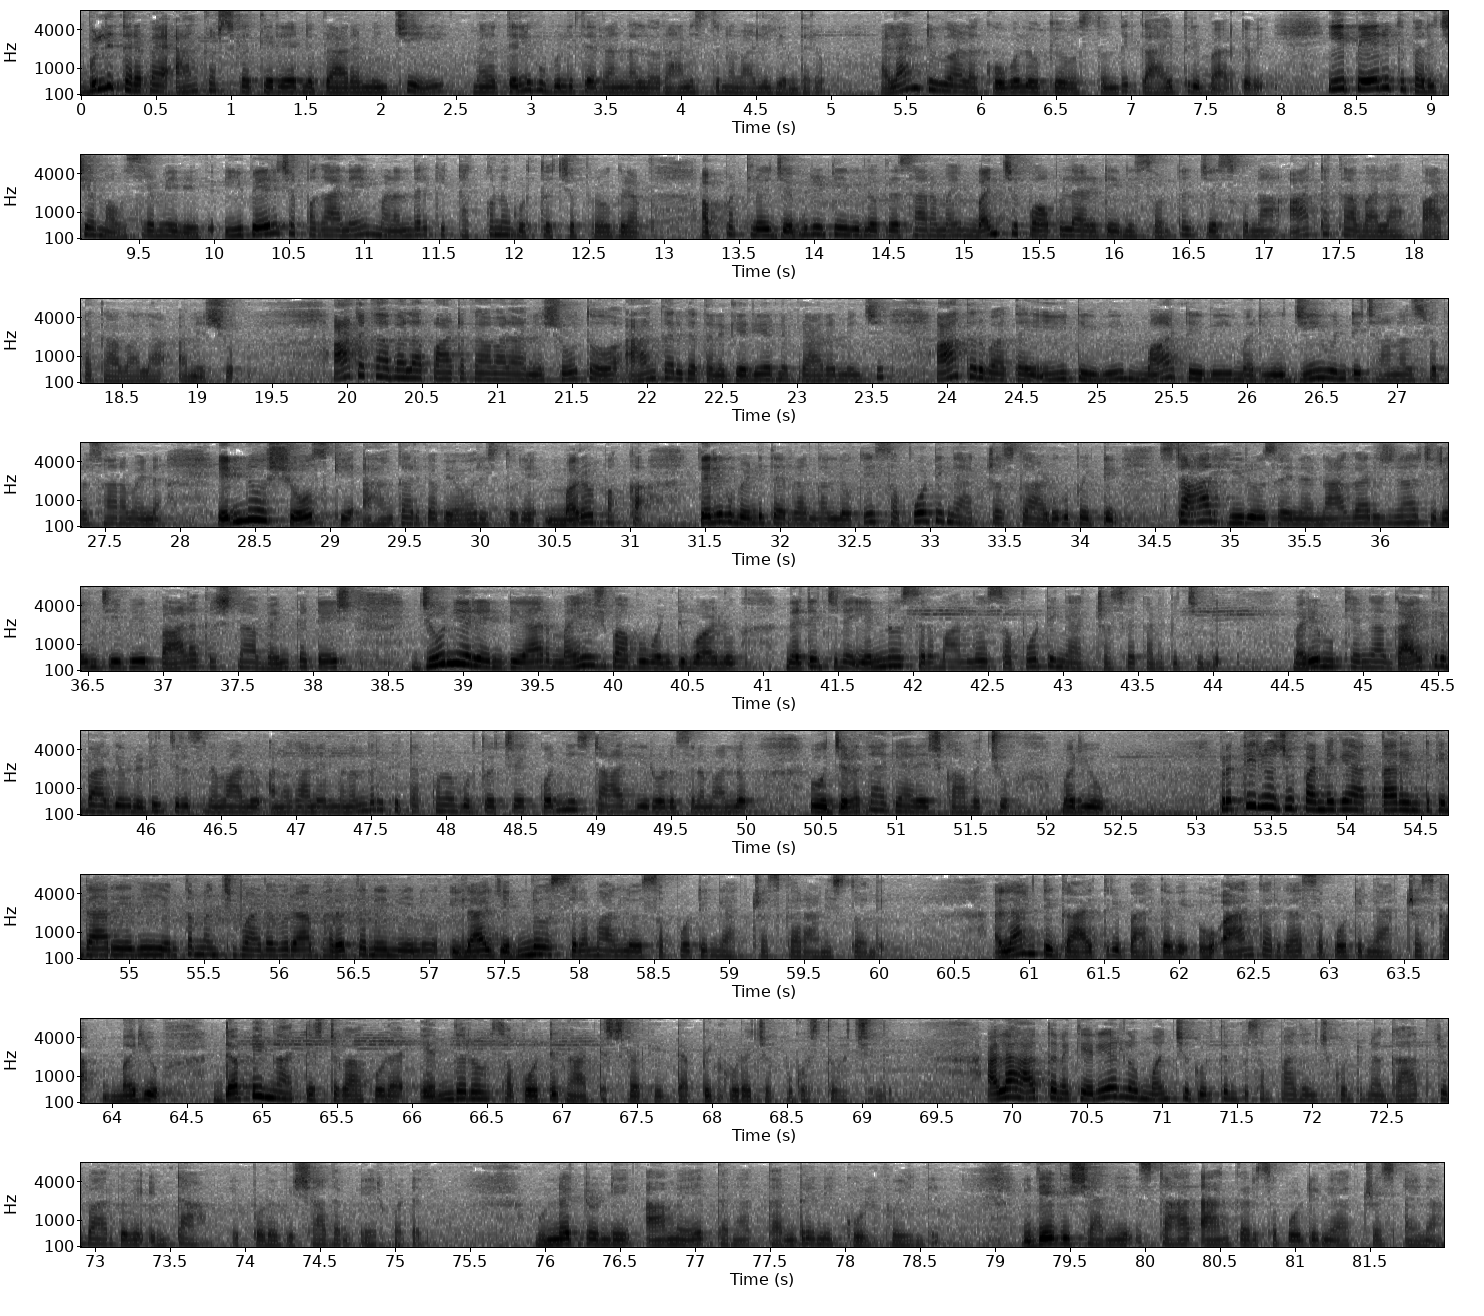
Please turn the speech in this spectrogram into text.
బుల్లితెరపై యాంకర్స్గా కెరియర్ని ప్రారంభించి మన తెలుగు బుల్లితెర రంగంలో రాణిస్తున్న వాళ్ళు ఎందరో. అలాంటి వాళ్ళ కోవలోకే వస్తుంది గాయత్రి భార్గవి. ఈ పేరుకి పరిచయం అవసరమే లేదు. ఈ పేరు చెప్పగానే మనందరికీ టక్కున గుర్తొచ్చే ప్రోగ్రాం. అప్పట్లో జమిని టీవీలో ప్రసారమై మంచి పాపులారిటీని సొంతం చేసుకున్న ఆట కావాలా పాట కావాలా అనే షో. ఆట కావాలా పాట కావాలా అనే షోతో యాంకర్గా తన కెరియర్ని ప్రారంభించి ఆ తర్వాత ఈటీవీ మా టీవీ మరియు జీ వంటి ఛానల్స్లో ప్రసారమైన ఎన్నో షోస్కి యాంకర్గా వ్యవహరిస్తూనే మరోపక్క తెలుగు వెండితెర రంగంలోకి సపోర్టింగ్ యాక్ట్రెస్గా అడుగుపెట్టి స్టార్ హీరోస్ అయిన నాగార్జున చిరంజీవి బాలకృష్ణ వెంకటేష్ జూనియర్ ఎన్టీఆర్ మహేష్ బాబు వంటి వాళ్ళు నటించిన ఎన్నో సినిమాల్లో సపోర్టింగ్ యాక్ట్రెస్గా కనిపించింది. మరీ ముఖ్యంగా గాయత్రి భార్గవి నటించిన సినిమాలు అనగానే మనందరికీ తక్కువ గుర్తొచ్చే కొన్ని స్టార్ హీరోల సినిమాల్లో ఓ జనతా గ్యారేజ్ కావచ్చు. మరియు ప్రతిరోజు పండగే అత్తారింటికి దారేది ఎంత మంచి వాడవురా భరతనే నేను ఇలా ఎన్నో సినిమాల్లో సపోర్టింగ్ యాక్ట్రెస్గా రాణిస్తోంది. అలాంటి గాయత్రి భార్గవి ఓ యాంకర్గా సపోర్టింగ్ యాక్ట్రెస్గా మరియు డబ్బింగ్ ఆర్టిస్ట్గా కూడా ఎందరో సపోర్టింగ్ ఆర్టిస్టులకి డబ్బింగ్ కూడా చెప్పుకొస్తూ వచ్చింది. అలా తన కెరియర్లో మంచి గుర్తింపు సంపాదించుకుంటున్న గాయత్రి భార్గవి ఇంట ఇప్పుడు విషాదం ఏర్పడ్డది. ఉన్నట్టుండి ఆమె తన తండ్రిని కోల్పోయింది. ఇదే విషయాన్ని స్టార్ యాంకర్ సపోర్టింగ్ యాక్ట్రెస్ అయిన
